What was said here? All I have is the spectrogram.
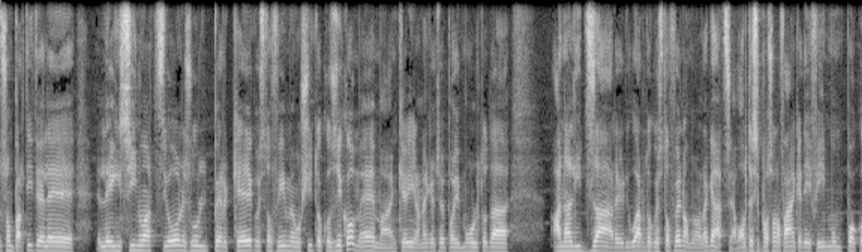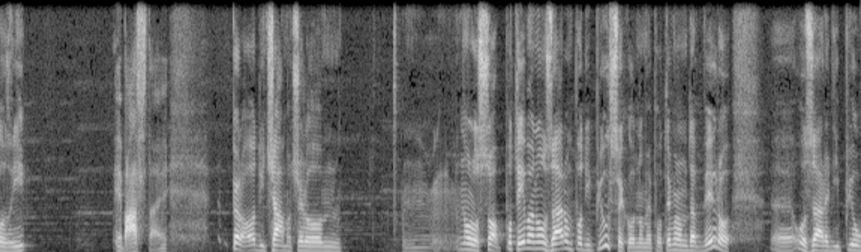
son partite le, le, insinuazioni sul perché questo film è uscito così com'è, ma anche lì non è che c'è poi molto da, analizzare riguardo questo fenomeno, ragazzi, a volte si possono fare anche dei film un po' così e basta, eh. però diciamocelo, mm, non lo so, potevano usare un po' di più secondo me, potevano davvero eh, osare di più.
